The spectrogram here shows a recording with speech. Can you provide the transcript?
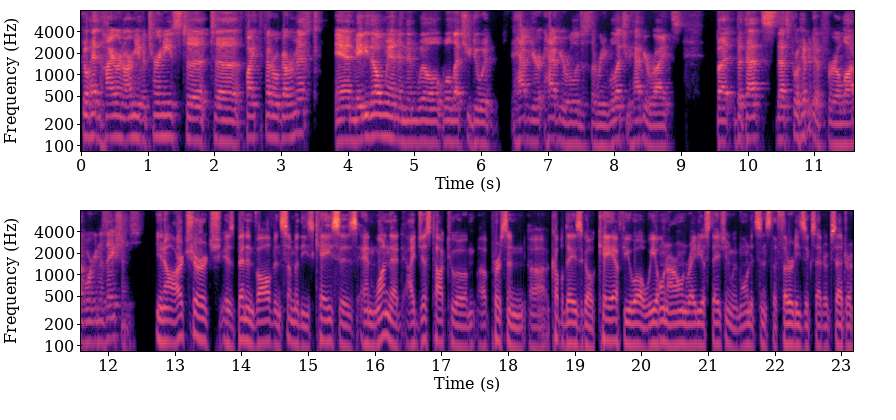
go ahead and hire an army of attorneys to to fight the federal government, and maybe they'll win, and then we'll we'll let you do it. Have your have your religious liberty. We'll let you have your rights, but but that's that's prohibitive for a lot of organizations. You know, our church has been involved in some of these cases, and one that I just talked to a, a person uh, a couple days ago. KFUO, we own our own radio station. We've owned it since the 30s, et cetera, et cetera.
